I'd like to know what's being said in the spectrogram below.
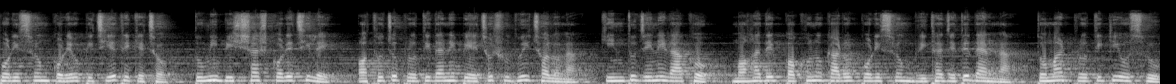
পরিশ্রম করেও পিছিয়ে থেকেছ। তুমি বিশ্বাস করেছিলে, অথচ প্রতিদানে পেয়েছ শুধুই ছলনা। কিন্তু জেনে রাখো, মহাদেব কখনো কারোর পরিশ্রম বৃথা যেতে দেন না। তোমার প্রতিটি অশ্রু,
